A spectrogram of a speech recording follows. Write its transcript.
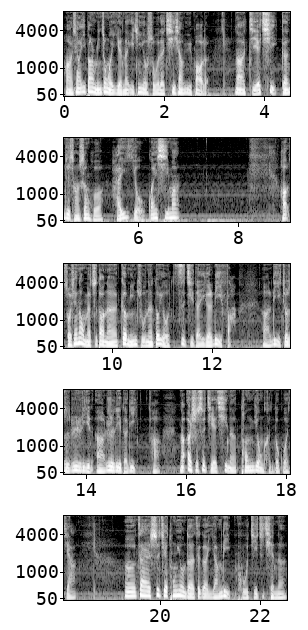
啊，像一般民众而言呢，已经有所谓的气象预报了。那节气跟日常生活还有关系吗？好，首先呢，我们要知道呢，各民族呢都有自己的一个历法啊，历就是日历啊，日历的历啊。那二十四节气呢，通用很多国家。呃，在世界通用的这个阳历普及之前呢，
